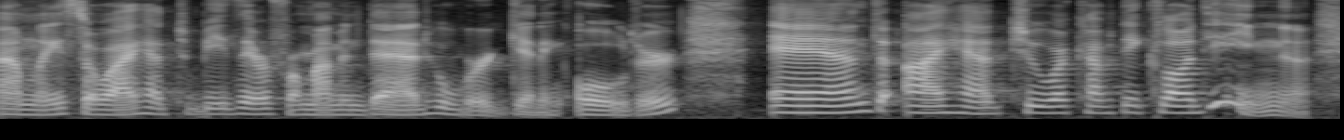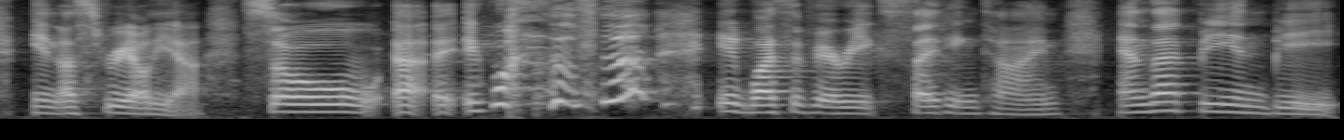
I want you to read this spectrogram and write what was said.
family, so I had to be there for mom and dad who were getting older. And I had to accompany Claudine in Australia. So uh, it was, it was a very exciting time. And that B&B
